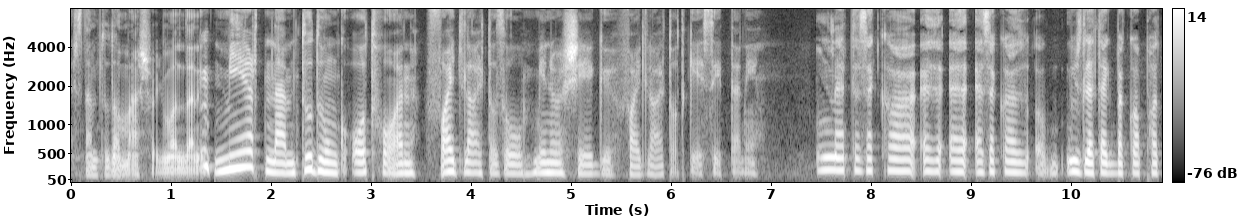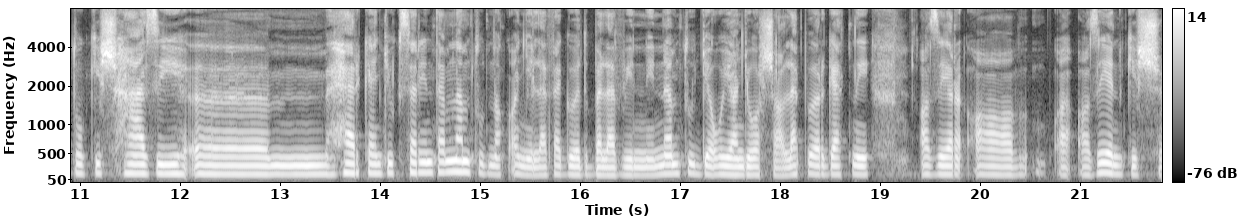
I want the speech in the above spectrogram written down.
ezt nem tudom máshogy mondani. Miért nem tudunk otthon fagylaltozó minőségű fagylaltot készíteni? Mert ezek a, e, ezek az üzletekbe kapható kis házi ö, herkentjük szerintem nem tudnak annyi levegőt belevinni, nem tudja olyan gyorsan lepörgetni. Azért a, a, az én kis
